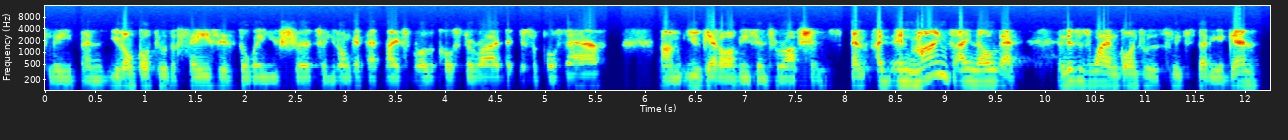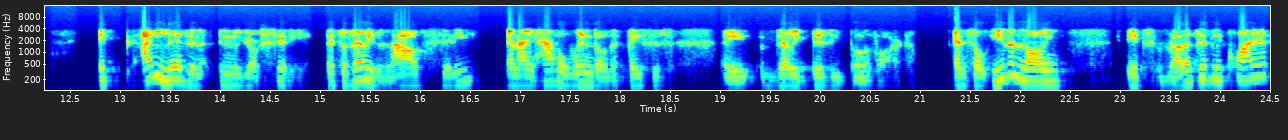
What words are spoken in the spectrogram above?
sleep and you don't go through the phases the way you should, so you don't get that nice roller coaster ride that you're supposed to have, um, you get all these interruptions. And in minds, I know that, and this is why I'm going through the sleep study again. It, I live in, in New York City. It's a very loud city, and I have a window that faces a very busy boulevard. And so, even knowing it's relatively quiet,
